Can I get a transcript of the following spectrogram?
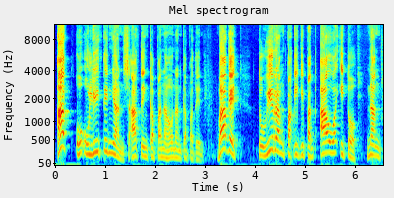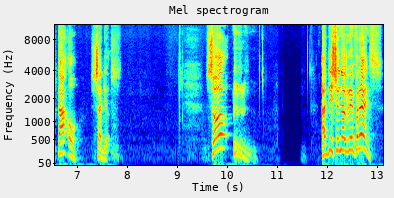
at uulitin yan sa ating kapanahonan kapatid. Bakit? Tuwirang pakikipag-awa ito ng tao sa Diyos. So, additional reference.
